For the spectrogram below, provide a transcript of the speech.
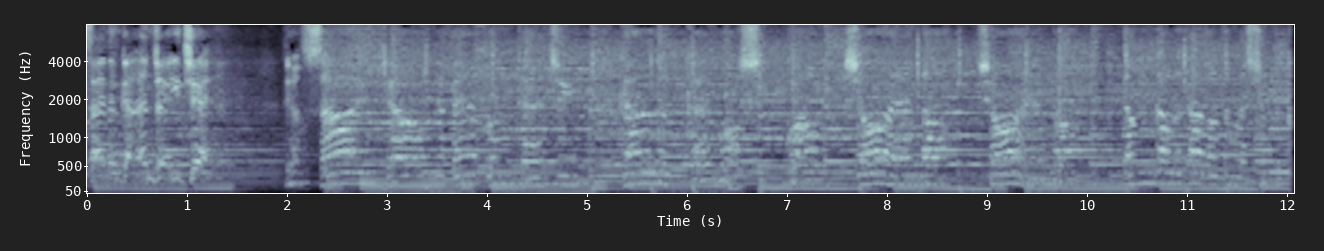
才能感恩这一切。当洒一掉的悲风改进，看了开幕时光，笑也浓，笑也浓。当大道等来新的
